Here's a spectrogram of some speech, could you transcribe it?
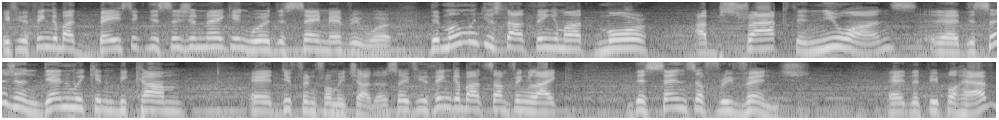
If you think about basic decision making, we're the same everywhere. The moment you start thinking about more abstract and nuanced uh, decision, then we can become uh, different from each other. So if you think about something like the sense of revenge uh, that people have,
